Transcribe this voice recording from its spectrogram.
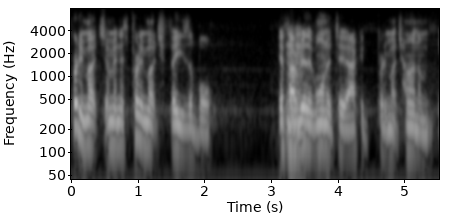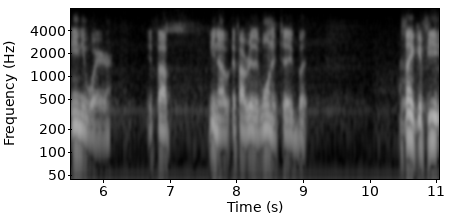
Pretty much, I mean, it's pretty much feasible. If mm-hmm. I really wanted to, I could pretty much hunt them anywhere. If I, you know, if I really wanted to, but I think if you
